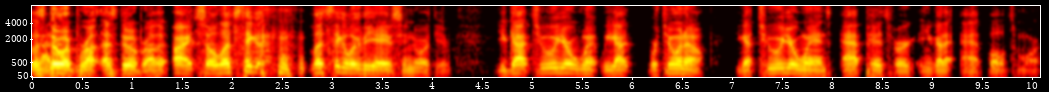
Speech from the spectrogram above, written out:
Let's Got do it, bro. Let's do it, brother. All right, so let's take a let's take a look at the AFC North here. You got two of your win. We got we're two and zero. You got two of your wins at Pittsburgh, and you got it at Baltimore.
